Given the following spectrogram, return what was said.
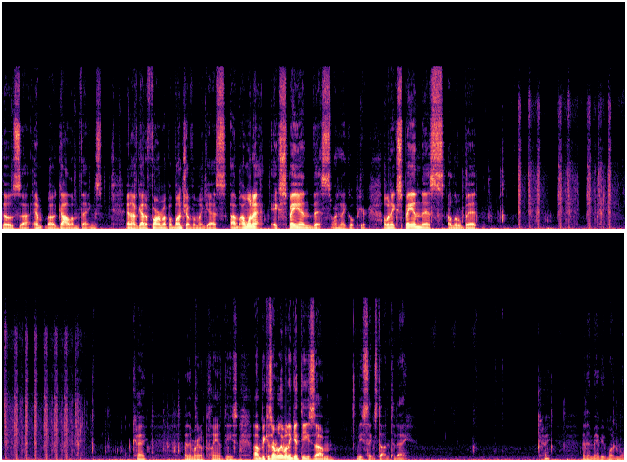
those uh, uh, golem things, and I've got to farm up a bunch of them, I guess. Um, I want to expand this. Why did I go up here? I want to expand this a little bit. Okay and then we're going to plant these uh, because I really want to get these um, these things done today. Okay, and then maybe one more.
